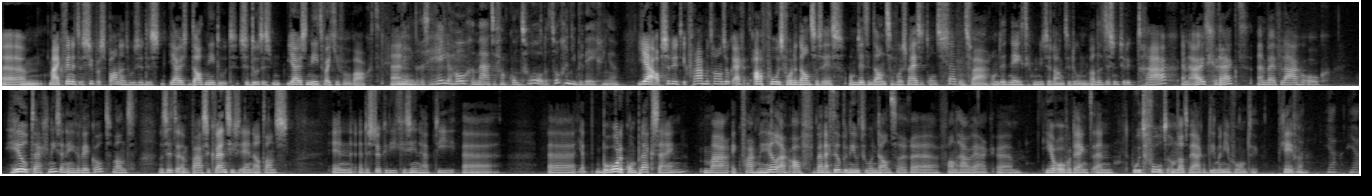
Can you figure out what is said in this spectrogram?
Um, maar ik vind het dus super spannend hoe ze dus juist dat niet doet. Ze doet dus juist niet wat je verwacht. En nee, er is een hele hoge mate van controle, toch, in die bewegingen? Ja, absoluut. Ik vraag me trouwens ook echt af hoe het voor de dansers is om dit te dansen. Volgens mij is het ontzettend zwaar om dit 90 minuten lang te doen. Want het is natuurlijk traag en uitgerekt. En bij vlagen ook heel technisch en ingewikkeld. Want er zitten een paar sequenties in, althans in de stukken die ik gezien heb, die... Uh, uh, ja, behoorlijk complex zijn. Maar ik vraag me heel erg af. Ik ben echt heel benieuwd hoe een danser uh, van haar werk uh, hierover denkt. En hoe het voelt om dat werk op die manier vorm te geven. Ja, ja. ja.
